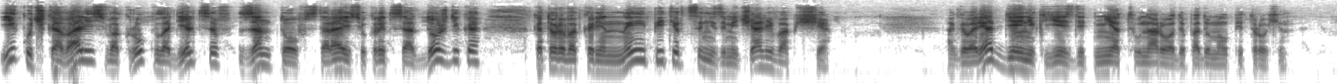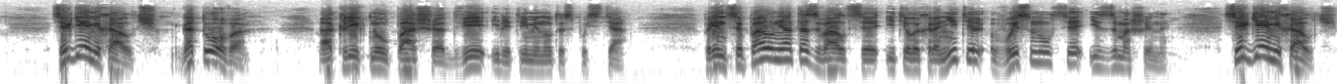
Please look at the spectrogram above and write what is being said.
и кучковались вокруг владельцев зонтов, стараясь укрыться от дождика, которого коренные питерцы не замечали вообще. А говорят, денег ездить нет у народа, подумал Петрухин. Сергей Михайлович, готово, окликнул Паша две или три минуты спустя. Принципал не отозвался, и телохранитель высунулся из-за машины. Сергей Михайлович.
